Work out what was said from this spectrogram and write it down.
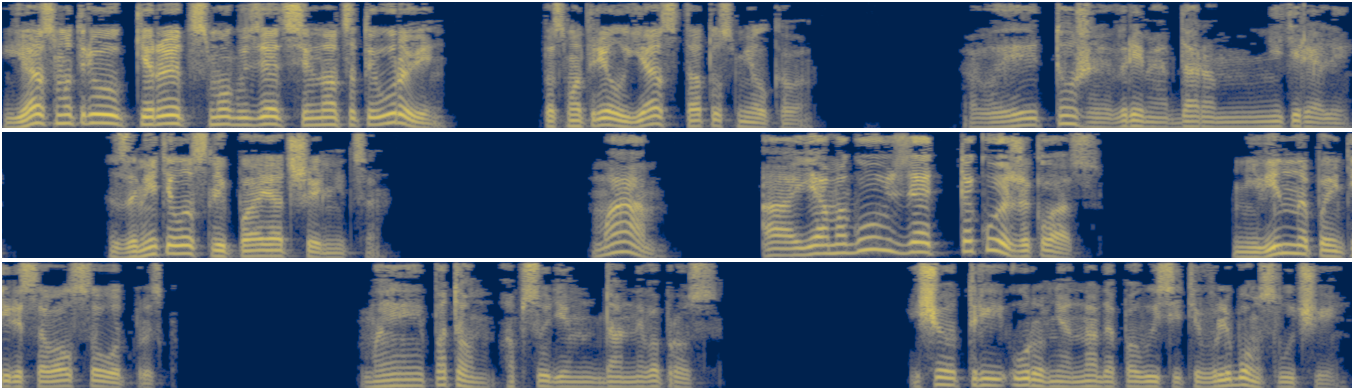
Я смотрю, Керет смог взять семнадцатый уровень. Посмотрел я статус мелкого. Вы тоже время даром не теряли. Заметила слепая отшельница. Мам, а я могу взять такой же класс? Невинно поинтересовался отпрыск. Мы потом обсудим данный вопрос. Еще три уровня надо повысить в любом случае.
